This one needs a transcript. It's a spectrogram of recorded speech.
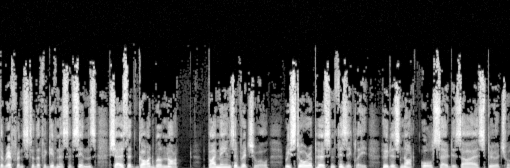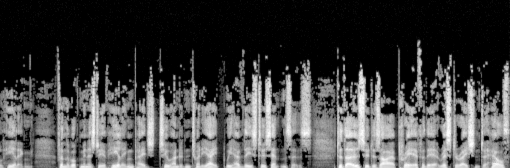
The reference to the forgiveness of sins shows that God will not, by means of ritual, restore a person physically who does not also desire spiritual healing. From the book Ministry of Healing, page 228, we have these two sentences. To those who desire prayer for their restoration to health,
